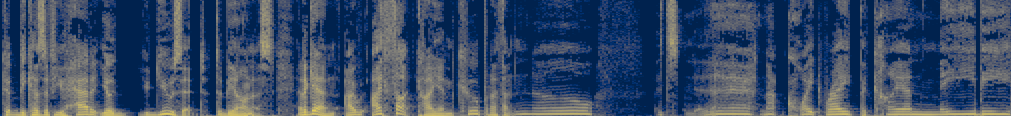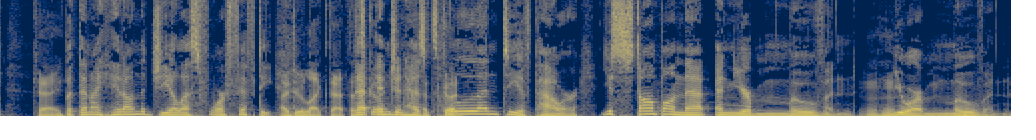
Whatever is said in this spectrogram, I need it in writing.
because if you had it, you'd you'd use it. To be honest, and again, I I thought Cayenne Coupe, and I thought no, it's eh, not quite right. The Cayenne maybe, Okay. but then I hit on the GLS 450. I do like that. That's that good. engine has That's good. plenty of power. You stomp on that and you're moving. Mm-hmm. You are moving.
